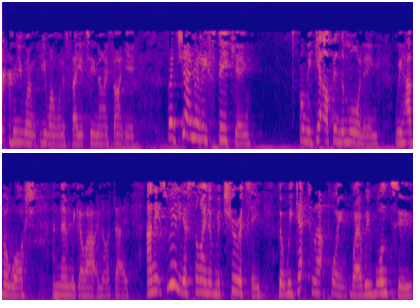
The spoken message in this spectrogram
you won't, you won't want to say you're too nice, aren't you? But generally speaking, when we get up in the morning, we have a wash, and then we go out in our day. And it's really a sign of maturity that we get to that point where we want to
